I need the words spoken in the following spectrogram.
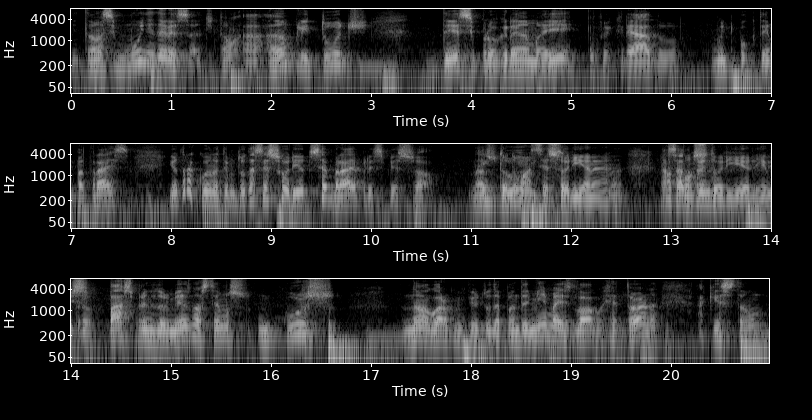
Então, assim, muito interessante. Então, a amplitude desse programa aí, que foi criado muito pouco tempo atrás. E outra coisa, nós temos toda a assessoria do Sebrae para esse pessoal. Nas Tem toda dúvidas, uma assessoria, né? né? Uma consultoria ali. Pro... Espaço Empreendedor mesmo, nós temos um curso, não agora por virtude da pandemia, mas logo retorna, a questão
